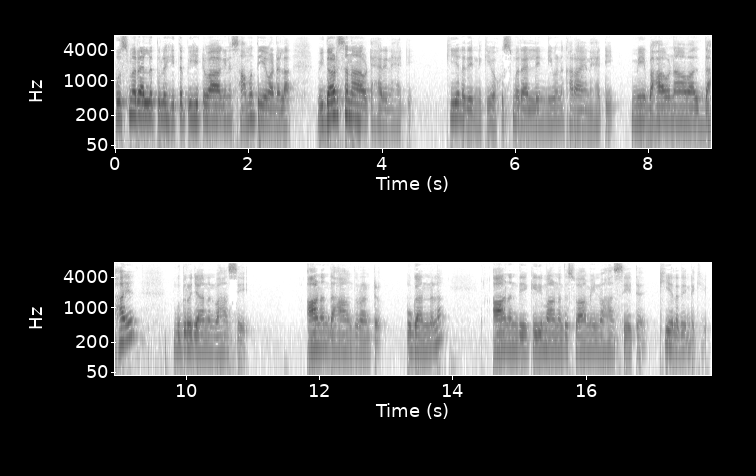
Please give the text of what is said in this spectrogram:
හුස්ම රැල්ල තුල හිත පිහිටවාගෙන සමතේ වඩලා විදර්ශනාවට හැරෙන හැටි කියලා දෙන්න කිව්ව හුස්ම රැල්ලෙන් නිවන කරා යන හැටි. මේ භාවනාවල් 10 බුදුරජාණන් වහන්සේ ආනන්ද හාමුදුරන්ට උගන්වලා ආනන්දේ ගිරිමානන්ද ස්වාමීන් වහන්සේට කියලා දෙන්න කිව්වා.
